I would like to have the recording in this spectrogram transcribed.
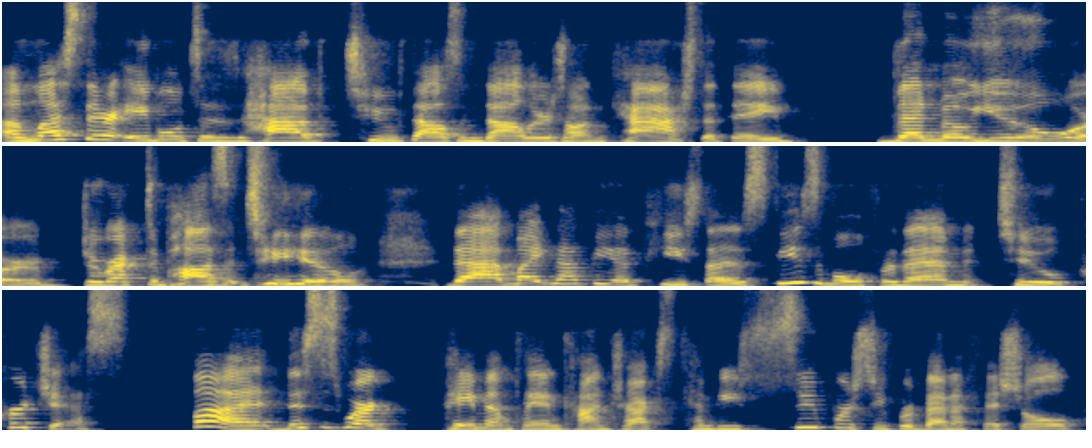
unless they're able to have $2,000 on cash that they Venmo you or direct deposit to you, that might not be a piece that is feasible for them to purchase. But this is where payment plan contracts can be super, super beneficial,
